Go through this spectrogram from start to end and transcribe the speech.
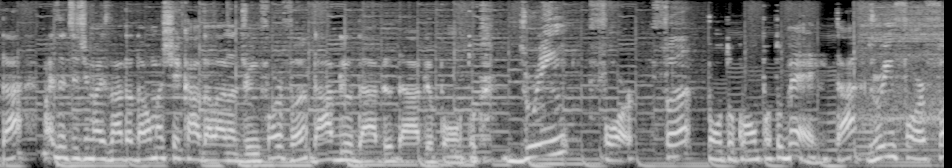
tá? Mas antes de mais nada, dá uma checada lá na Dream for Fun, www.dreamforfun.com.br, tá? Dream for Fun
